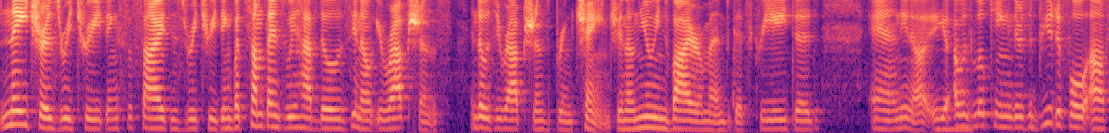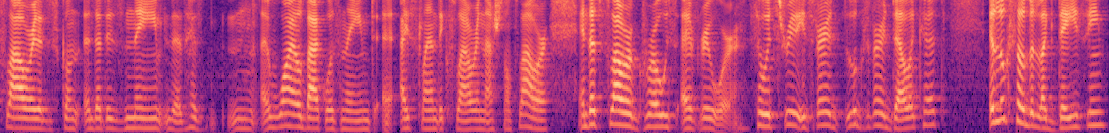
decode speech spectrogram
nature is retreating, society is retreating, but sometimes we have those you know eruptions, and those eruptions bring change. You know, new environment gets created. And you know, I was looking. There's a beautiful uh, flower that is con- that is named that has mm, a while back was named uh, Icelandic flower, national flower, and that flower grows everywhere. So it's really it's very looks very delicate. It looks a little bit like daisy,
